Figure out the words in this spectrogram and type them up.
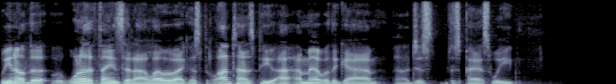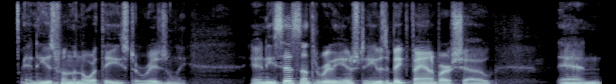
Well, you know the one of the things that I love about because a lot of times people I, I met with a guy uh, just this past week, and he's from the Northeast originally, and he said something really interesting. He was a big fan of our show and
